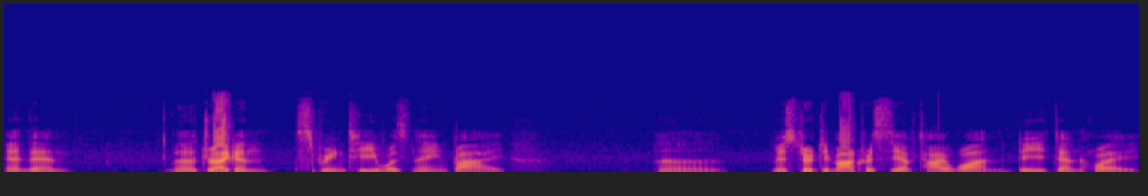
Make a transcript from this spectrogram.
and then uh, Dragon spring tea was named by uh, Mr. Democracy of Taiwan, Li Denghui.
